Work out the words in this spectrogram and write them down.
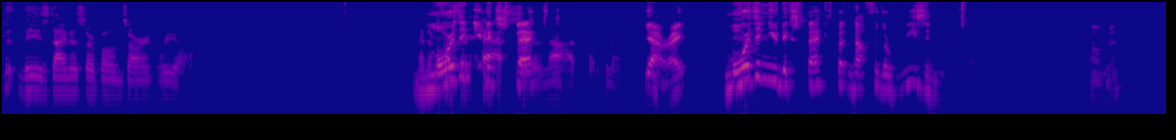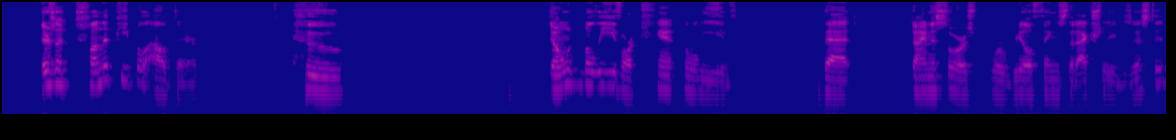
th- these dinosaur bones aren't real? And more than you'd cast, so they're expect. not, but you know. Yeah, right. More than you'd expect, but not for the reason you'd expect. Oh, good. There's a ton of people out there who don't believe or can't believe that dinosaurs were real things that actually existed,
